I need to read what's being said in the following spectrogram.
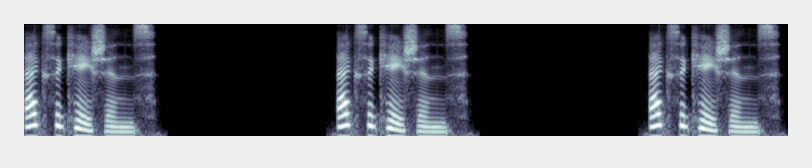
Execations Execations Execations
